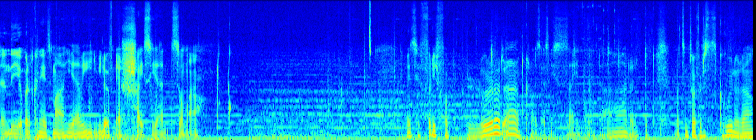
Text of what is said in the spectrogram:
Äh, nee, aber das kann ich jetzt mal hier. Wie, wie läuft denn der Scheiß hier? So mal. Jetzt hier völlig verblödet. Ah, das kann jetzt erst nicht sein. Da, da, da. Was zum Teufel ist das Grüne da?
